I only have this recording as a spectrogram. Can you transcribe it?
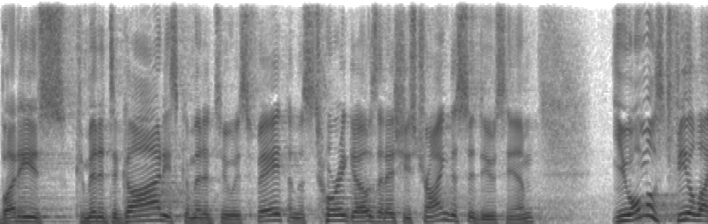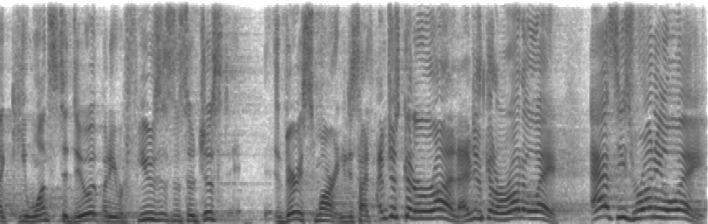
But he's committed to God, he's committed to his faith, and the story goes that as she's trying to seduce him, you almost feel like he wants to do it, but he refuses. And so, just very smart, he decides, I'm just gonna run, I'm just gonna run away. As he's running away,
